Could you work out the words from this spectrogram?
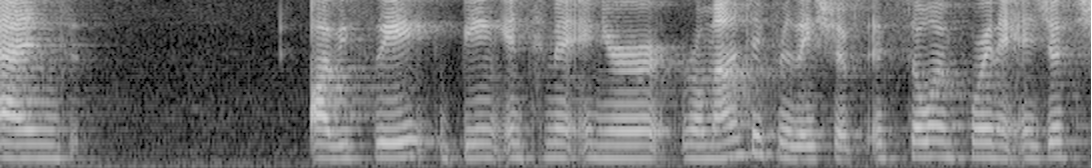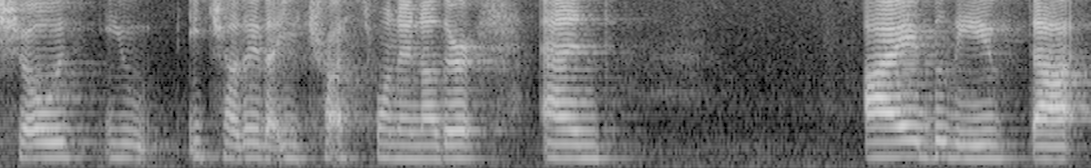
And obviously, being intimate in your romantic relationships is so important. It just shows you each other that you trust one another. And I believe that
